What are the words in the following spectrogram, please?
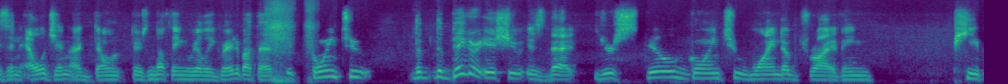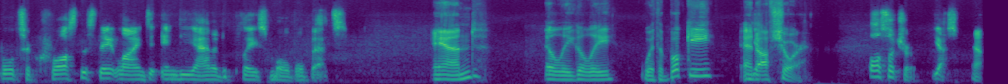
is an Elgin. I don't. There's nothing really great about that. It's going to. The the bigger issue is that you're still going to wind up driving people to cross the state line to Indiana to place mobile bets, and illegally with a bookie and yeah. offshore. Also true. Yes. Yeah.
